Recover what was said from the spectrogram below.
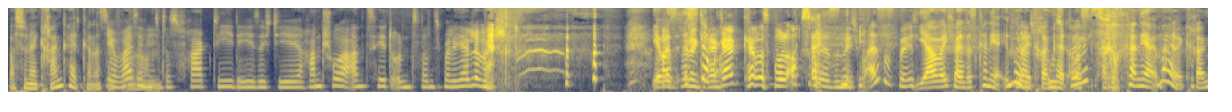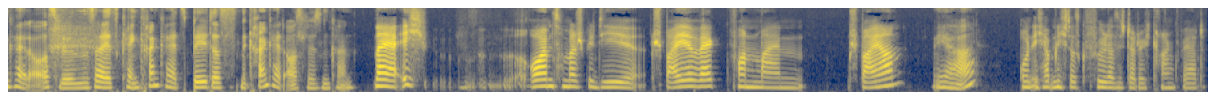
Was für eine Krankheit kann das denn Ja, weiß ich nicht. Das fragt die, die sich die Handschuhe anzieht und 20 Mal die Hände wäscht. Ja, aber Was es für eine Krankheit kann das wohl auslösen? Ich weiß es nicht. ja, aber ich meine, das kann ja immer Vielleicht eine Krankheit auslösen. Das kann ja immer eine Krankheit auslösen. Das ist ja jetzt kein Krankheitsbild, dass es eine Krankheit auslösen kann. Naja, ich räume zum Beispiel die Speie weg von meinen Speiern Ja, und ich habe nicht das Gefühl, dass ich dadurch krank werde.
